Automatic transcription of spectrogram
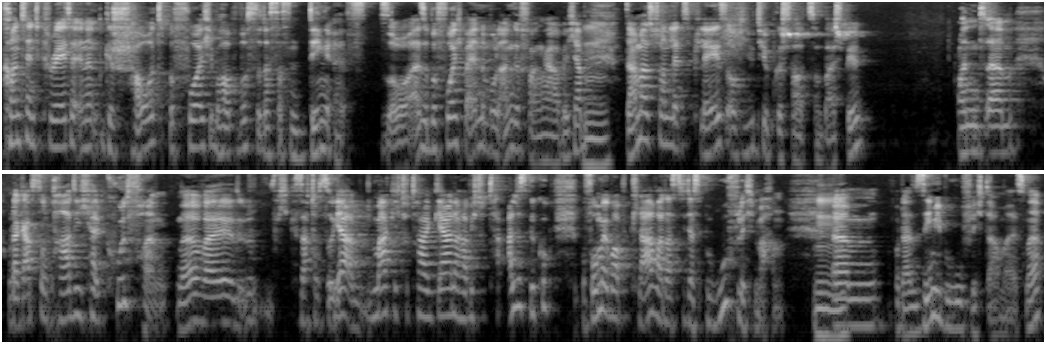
Content CreatorInnen geschaut, bevor ich überhaupt wusste, dass das ein Ding ist. So, also bevor ich bei Endemol angefangen habe. Ich habe mhm. damals schon Let's Plays auf YouTube geschaut zum Beispiel. Und, ähm, und da gab es so ein paar, die ich halt cool fand, ne? weil ich gesagt habe, so ja, mag ich total gerne, habe ich total alles geguckt, bevor mir überhaupt klar war, dass die das beruflich machen mhm. ähm, oder semi-beruflich damals. Ne?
